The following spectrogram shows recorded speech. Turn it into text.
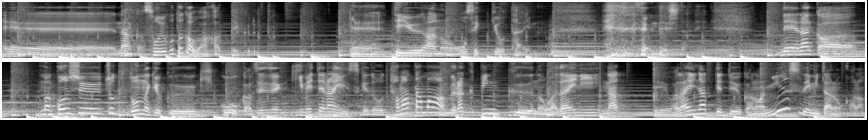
えーなんかそういうことが分かってくると、えーっていうあのお説教タイム でしたね。でなんか、まあ、今週ちょっとどんな曲聴こうか全然決めてないんですけどたまたまブラックピンクの話題になって話題になってというか、まあ、ニュースで見たのかな。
